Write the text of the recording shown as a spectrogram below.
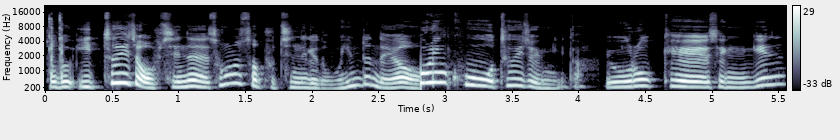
저도 이 트위저 없이는 속눈썹 붙이는 게 너무 힘든데요. 코링코 트위저입니다. 이렇게 생긴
